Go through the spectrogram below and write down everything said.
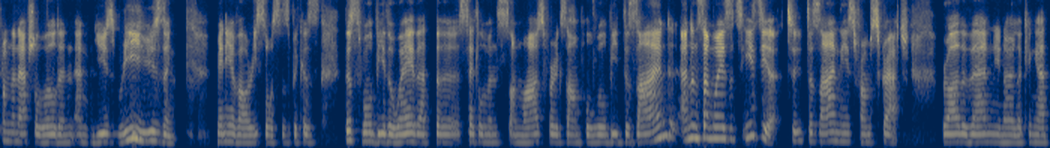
from the natural world and, and use reusing many of our resources? Because this will be the way that the settlements on mars for example will be designed and in some ways it's easier to design these from scratch rather than you know looking at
